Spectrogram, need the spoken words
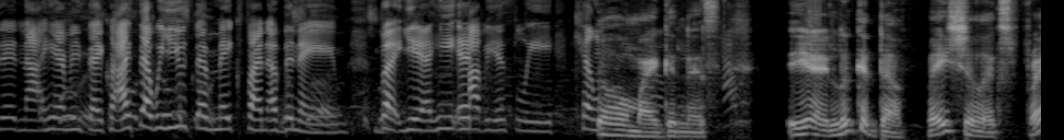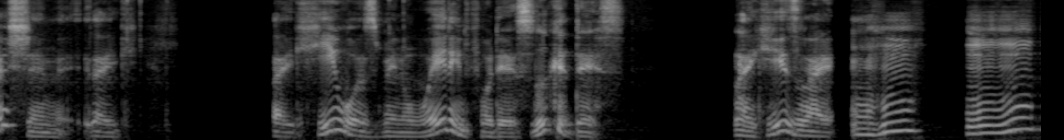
did not hear me say I said we used to make fun of the name, but yeah, he is obviously killing. Oh my goodness! Yeah, look at the facial expression. Like, like he was been waiting for this. Look at this. Like he's like, mm-hmm, mm-hmm.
